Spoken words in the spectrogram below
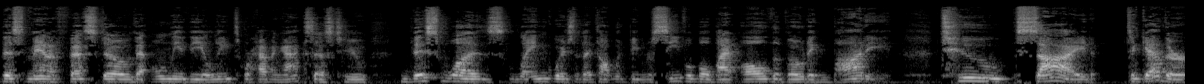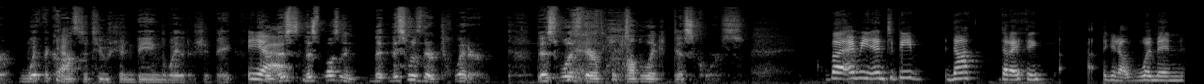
this manifesto that only the elites were having access to. This was language that they thought would be receivable by all the voting body to side together with the Constitution being the way that it should be. So Yeah. this this wasn't th- this was their Twitter. This was their public discourse. but I mean and to be not that I think uh, you know women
